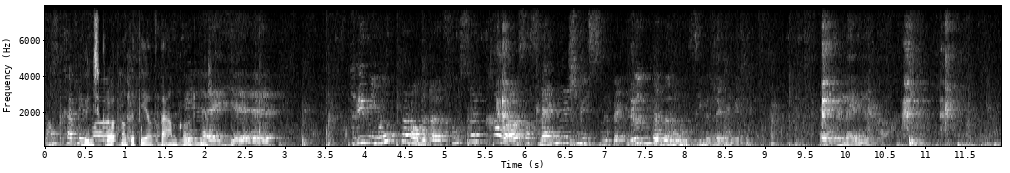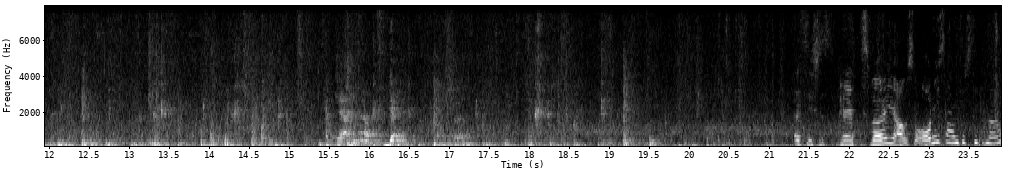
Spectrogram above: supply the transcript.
Danke Ich wünsche gerade noch den Beat Baumgartner. Wir haben äh, drei Minuten, wo wir ausrücken dürfen. Alles, was länger ist, müssen wir begründen, warum sind wir länger, haben wir länger gehabt. Ja. Es ist ein P2, also ohne Sondersignal.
